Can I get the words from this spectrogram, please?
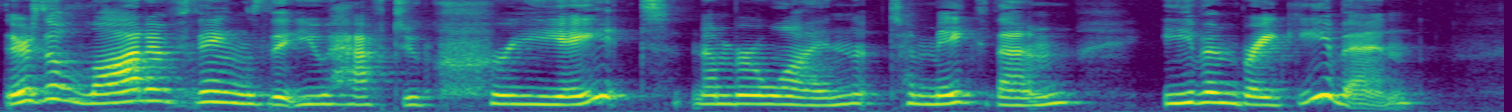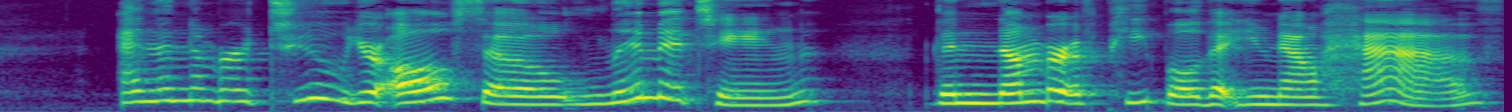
there's a lot of things that you have to create, number one, to make them even break even. And then number two, you're also limiting the number of people that you now have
